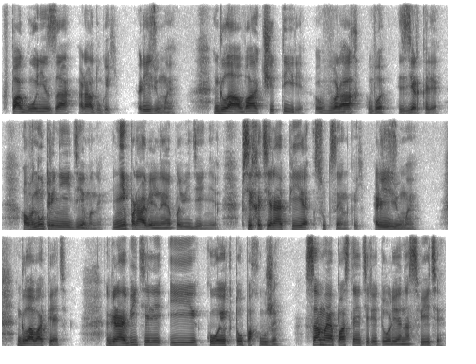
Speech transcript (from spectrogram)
в погоне за радугой. Резюме. Глава 4. Враг в зеркале. Внутренние демоны, неправильное поведение, психотерапия с уценкой. Резюме. Глава 5. Грабители и кое-кто похуже. Самая опасная территория на свете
